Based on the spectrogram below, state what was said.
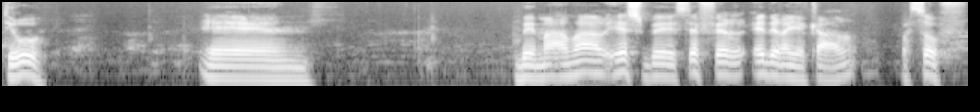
תראו, אה, במאמר, יש בספר עדר היקר, בסוף,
